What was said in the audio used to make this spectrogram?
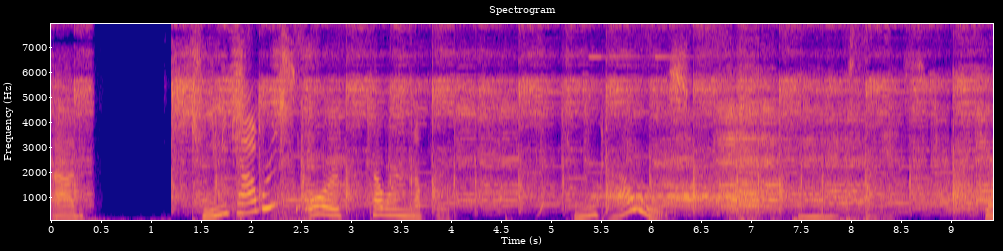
Add two towers or tower and an upgrade? Two towers. I'm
